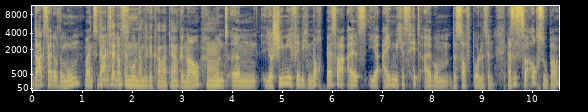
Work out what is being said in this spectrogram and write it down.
Dark Side of the Moon, meinst du? Dark Side of the Moon haben sie gecovert, ja. Genau. Und ähm, Yoshimi finde ich noch besser als ihr eigentliches Hit-Album The Soft Bulletin. Das ist zwar auch super,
